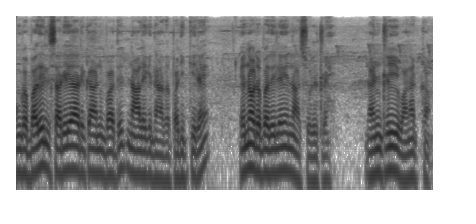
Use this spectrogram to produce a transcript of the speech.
உங்கள் பதில் சரியாக இருக்கான்னு பார்த்துட்டு நாளைக்கு நான் அதை படிக்கிறேன். என்னோடய பதிலையும் நான் சொல்கிறேன் நன்றி வணக்கம்.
